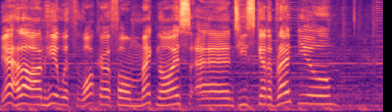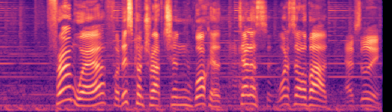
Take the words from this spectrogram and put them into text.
Yeah, hello, I'm here with Walker from Make Noise, and he's got a brand new firmware for this contraption. Walker, tell us what it's all about. Absolutely.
